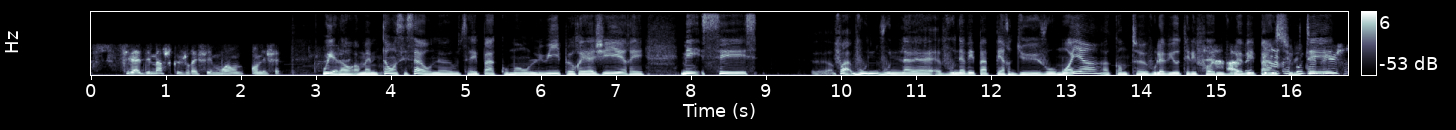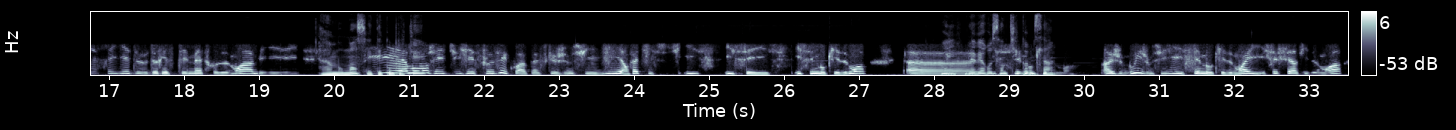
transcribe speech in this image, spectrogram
c'est la démarche que j'aurais fait moi en, en effet Oui, alors en même temps, c'est ça. On ne, vous ne savez pas comment lui peut réagir, et mais c'est, euh, enfin, vous, vous ne n'avez pas perdu vos moyens quand euh, vous l'avez au téléphone. Vous Ah l'avez pas Au insulté. début, j'ai essayé de, de rester maître de moi, mais À un moment, ça a été Et compliqué. à un moment, j'ai j'ai explosé, quoi, parce que je me suis dit, en fait, il, il, il s'est il s'est moqué de moi. Euh, Oui, vous l'avez il ressenti comme ça. Ah, je- oui, je me suis dit, il s'est moqué de moi, il, s'est servi de moi,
